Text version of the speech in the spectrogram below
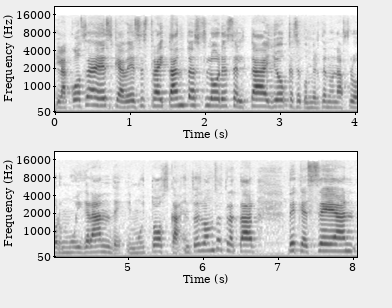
la cosa es que a veces trae tantas flores el tallo que se convierte en una flor muy grande y muy tosca. Entonces vamos a tratar de que sean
